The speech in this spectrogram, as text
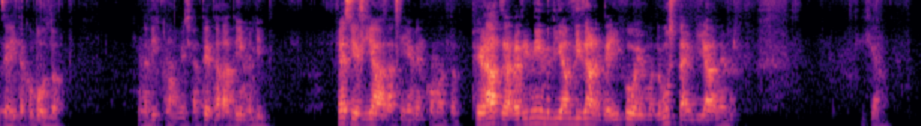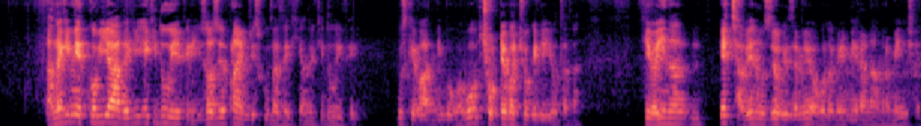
यही तक बोल ना लिखना बेचा तेता दाती इमली। ऐसी ऐसी याद आती है मेरे को मतलब। फिर हाथ जाकर इमली अमली जान दे ही कोई मतलब उस टाइम की याद है मेरे को। क्या हालाँकि मेरे को भी याद है कि एक ही दो ही फेरी सबसे प्राइमरी स्कूल तक देखी हूँ एक ही दो ही फेरी। उसके बाद नहीं वो हुआ वो छोटे बच्चों के लिए होता था। कि भाई ना इच्छा भी उस जो जमे हो बोला भाई मेरा नाम रमेश है।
